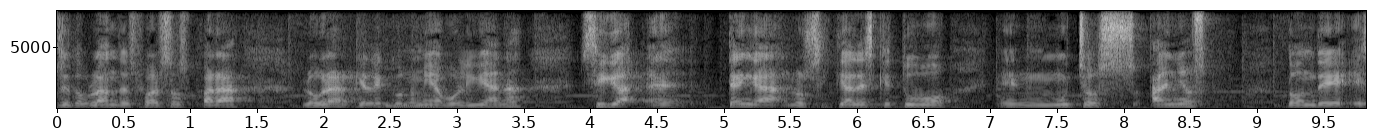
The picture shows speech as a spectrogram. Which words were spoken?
redoblando esfuerzos para lograr que la economía boliviana siga, eh, tenga los sitiales que tuvo en muchos años donde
